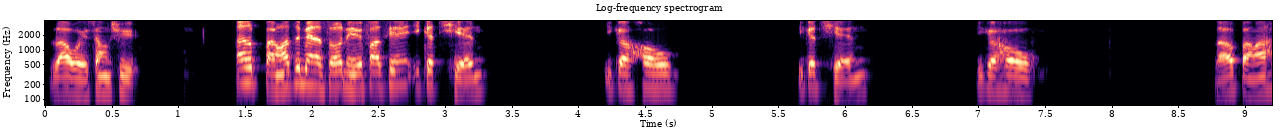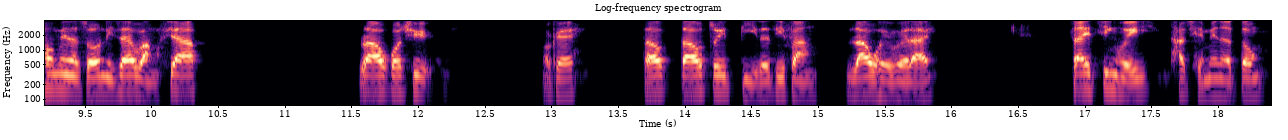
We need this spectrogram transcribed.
绕回上去。但是绑到这边的时候，你会发现一个前，一个后，一个前，一个后，然后绑到后面的时候，你再往下绕过去，OK，到到最底的地方绕回回来，再进回它前面的洞，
